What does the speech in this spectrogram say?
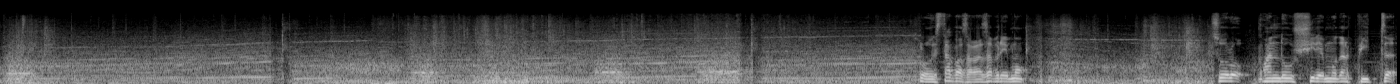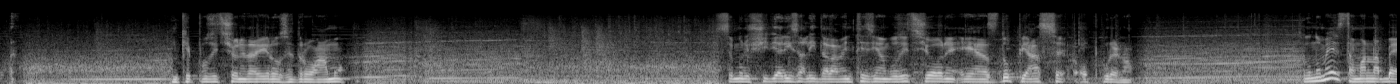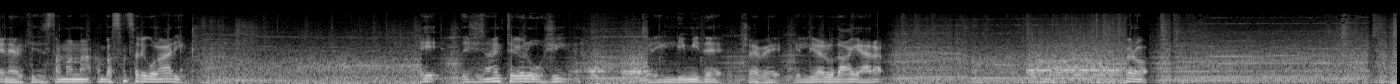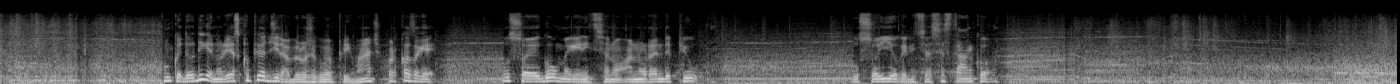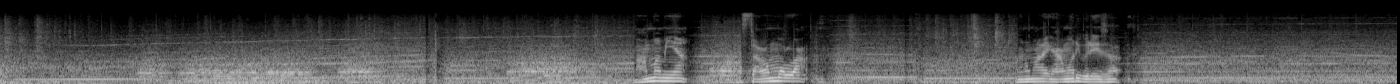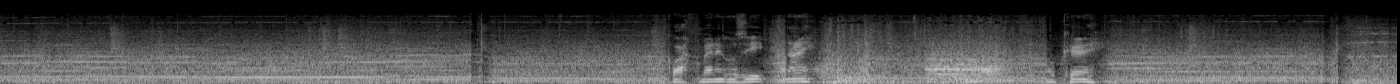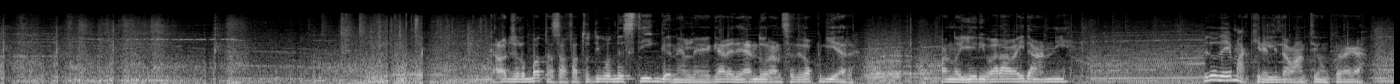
Solo questa cosa la sapremo solo quando usciremo dal pit. In che posizione davvero se troviamo. Siamo riusciti a risalire dalla ventesima posizione e a sdoppiasse oppure no. Secondo me stiamo andando bene perché stiamo andando abbastanza regolari e decisamente veloci per il limite, cioè per il livello della gara però comunque devo dire che non riesco più a girare veloce come prima eh? c'è qualcosa che o so le gomme che iniziano a non rendere più o so io che inizio a essere stanco Mamma mia, stavamo là. Meno male che avevamo ripresa. qua, bene così, dai. Ok. Roger Bottas ha fatto tipo The Stig nelle gare di endurance di Top Gear quando gli riparava i danni vedo delle macchine lì davanti comunque raga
